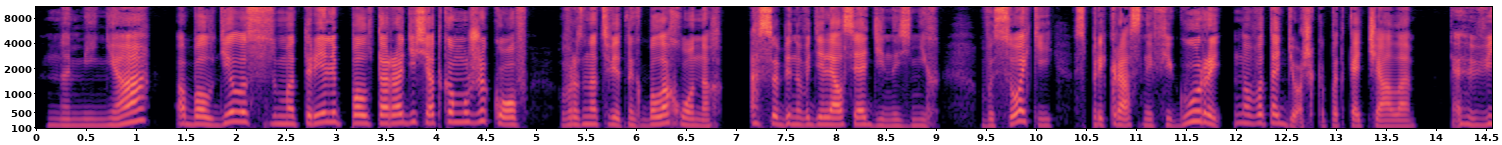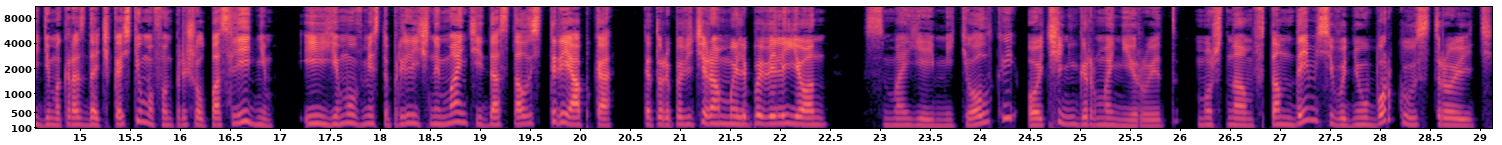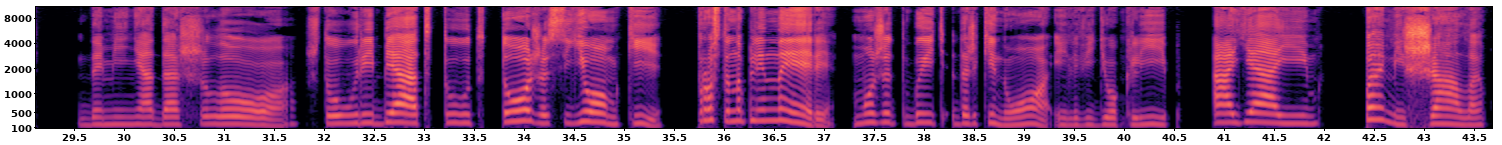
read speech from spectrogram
На меня обалдело смотрели полтора десятка мужиков в разноцветных балахонах. Особенно выделялся один из них. Высокий, с прекрасной фигурой, но вот одежка подкачала. Видимо, к раздаче костюмов он пришел последним, и ему вместо приличной мантии досталась тряпка, которой по вечерам мыли павильон. С моей метелкой очень гармонирует. Может, нам в тандеме сегодня уборку устроить? До меня дошло, что у ребят тут тоже съемки. Просто на пленэре. Может быть, даже кино или видеоклип. А я им помешала.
